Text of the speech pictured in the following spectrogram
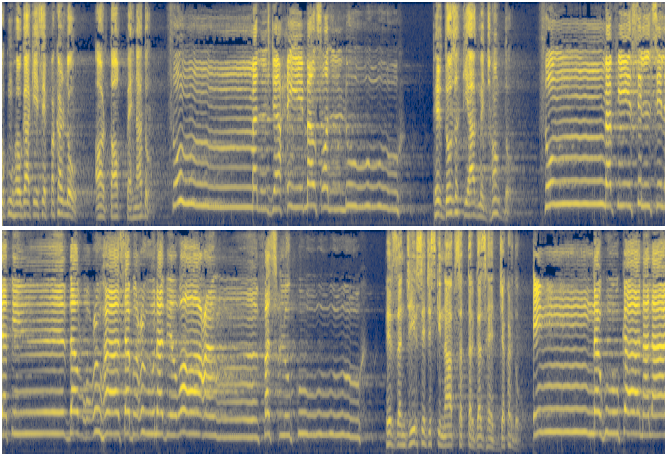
حکم ہوگا کہ اسے پکڑ لو اور توق پہنا دو۔ ثم الجحيم صلوه. پھر دوزخ کی آگ میں جھونک دو۔ ثم في سلسلة ذرعها سبعون ذراعا فاسلكوه پھر زنجیر سے جس کی ناپ ستر گز ہے جکڑ دو۔ إنه كان لا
